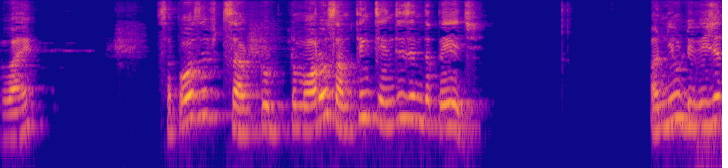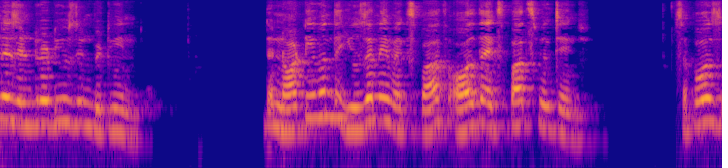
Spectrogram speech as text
Why suppose if to, tomorrow something changes in the page a new division is introduced in between then not even the username XPath, all the XPaths will change. Suppose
